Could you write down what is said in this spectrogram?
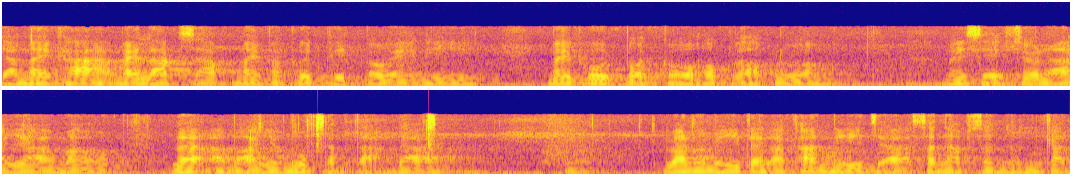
จะไม่ฆ่าไม่ลักทรัพย์ ไม่ประพฤติผิดประเวณี ไม่พูดปดโกหกหลอกลวง ไม่เสพสุรายาเมา และอบายามุขต่างๆได้บารมีแต่ละขั้นนี้จะสนับสนุนกัน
